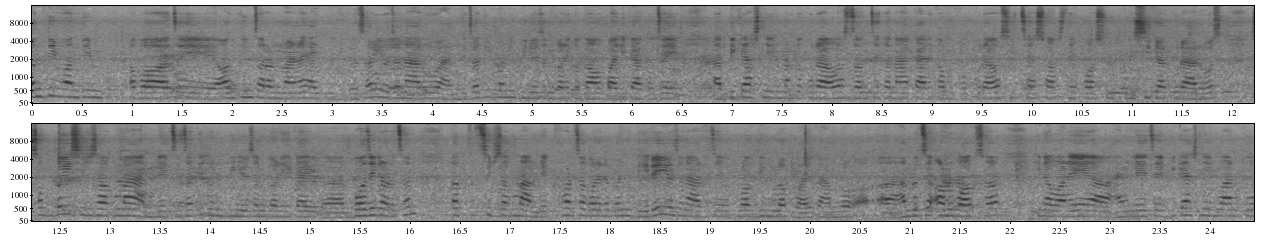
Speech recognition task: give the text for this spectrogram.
अन्तिम अन्तिम अब चाहिँ अन्तिम चरणमा नै आइपुगेको छ। योजनाहरू हामीले जति पनि विनियोजन गरेको गाउँपालिकाको चाहिँ विकास निर्माणको कुरा होस् जनचेतना कार्यक्रमको कुरा होस् शिक्षा स्वास्थ्य पशु कृषिका कुराहरू होस् सबै शीर्षकमा हामीले चाहिँ जति पनि विनियोजन गरिएका अ, बजेटहरू छन् तत् शीर्षकमा हामीले खर्च गरेर पनि धेरै योजनाहरू चाहिँ उपलब्धिमूलक भएको हाम्रो हाम्रो चाहिँ अनुभव छ। किनभने हामीले चाहिँ विकास निर्माणको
